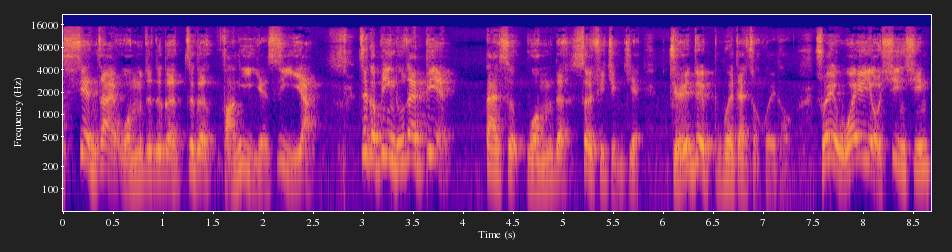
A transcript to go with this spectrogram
现在我们的这个这个防疫也是一样，这个病毒在变。但是我们的社区警戒绝对不会再走回头，所以我也有信心，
